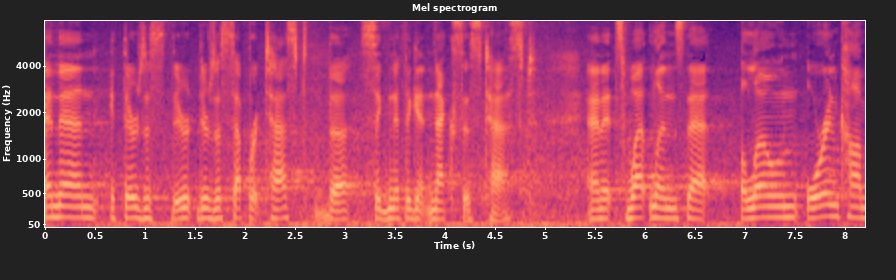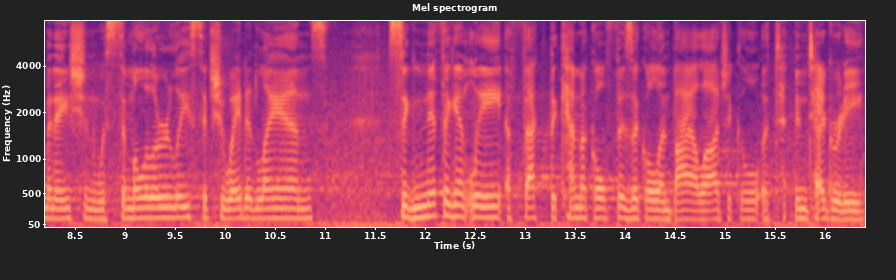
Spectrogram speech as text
And then if there's a, there, there's a separate test, the significant nexus test. And it's wetlands that alone or in combination with similarly situated lands significantly affect the chemical, physical, and biological integrity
